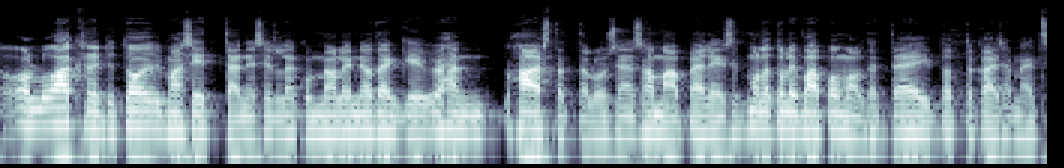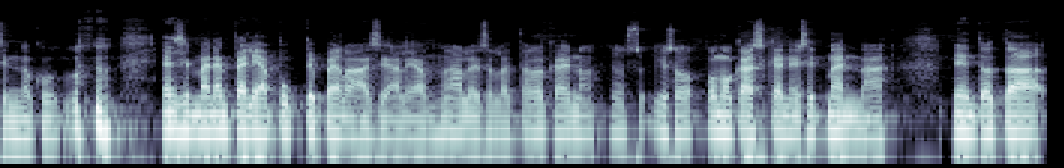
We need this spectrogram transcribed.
ollut akkreditoima sitten, niin silloin kun mä olin jotenkin yhden haastattelun siihen samaan peliin, sitten mulle tuli vaan pomolta, että ei, totta kai sä meet sinne, kun ensimmäinen peli ja pukki pelaa siellä, ja mä olin sellainen, että okei, okay, no jos iso pomo käskee, niin sitten mennään. Niin tota,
